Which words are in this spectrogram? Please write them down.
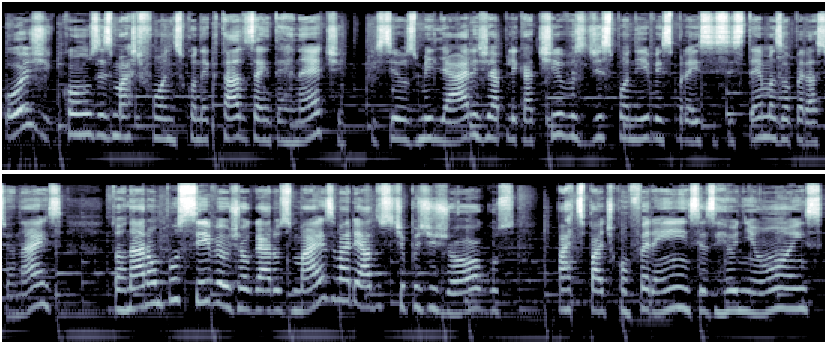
Hoje, com os smartphones conectados à internet e seus milhares de aplicativos disponíveis para esses sistemas operacionais, tornaram possível jogar os mais variados tipos de jogos, participar de conferências, reuniões,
